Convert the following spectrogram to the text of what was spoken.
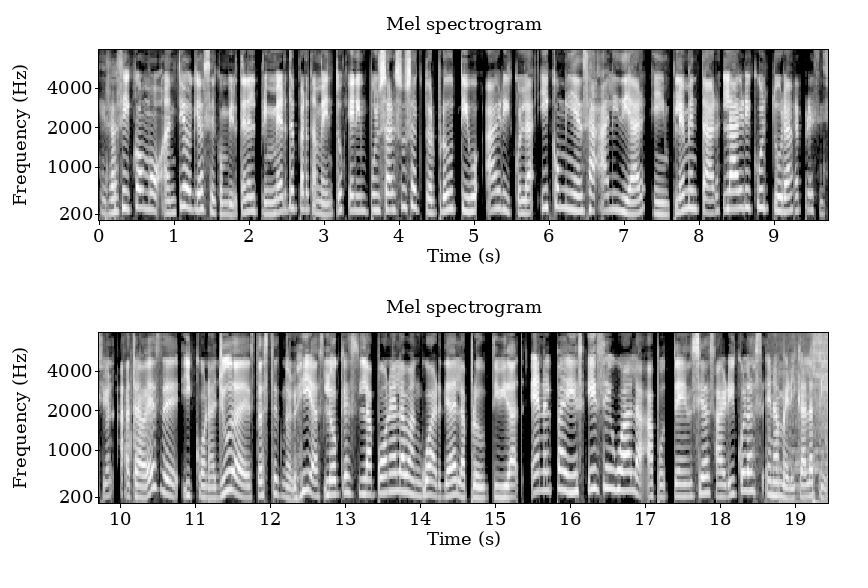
Es así como Antioquia se convierte en el primer departamento en impulsar su sector productivo agrícola y comienza a lidiar e implementar la agricultura de precisión a través de y con ayuda de estas tecnologías, lo que la pone a la vanguardia de la productividad en el país y se iguala a potencias agrícolas en América Latina.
